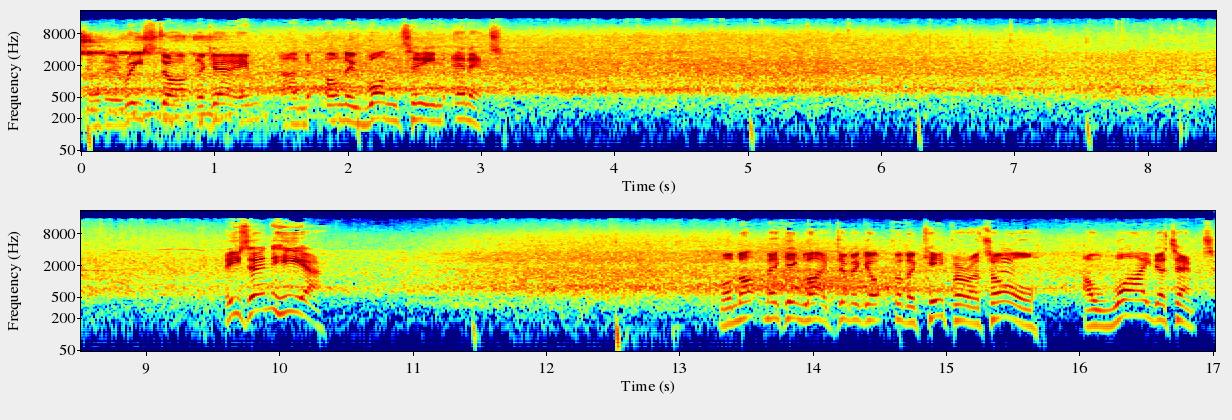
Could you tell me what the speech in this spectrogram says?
So they restart the game, and only one team in it. He's in here. Well, not making life difficult for the keeper at all. A wide attempt.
